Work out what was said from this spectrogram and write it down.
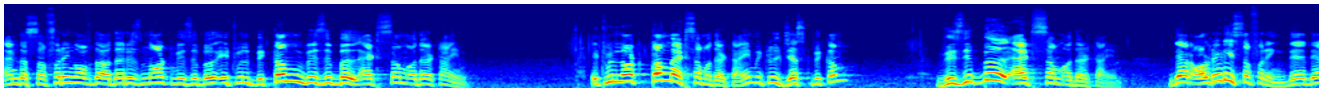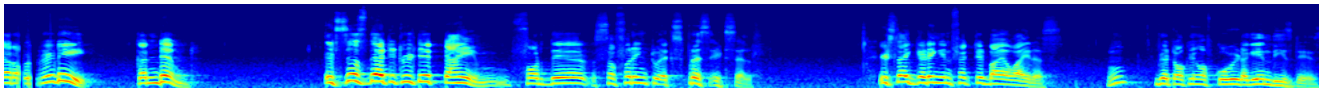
and the suffering of the other is not visible, it will become visible at some other time. It will not come at some other time, it will just become visible at some other time. They are already suffering, they, they are already condemned. It's just that it will take time for their suffering to express itself. It's like getting infected by a virus. Hmm? We are talking of COVID again these days.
